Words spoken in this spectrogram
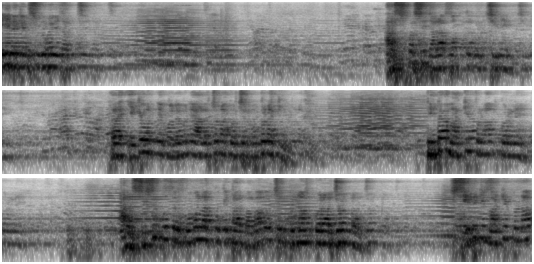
এই দেখেন শুরু হয়ে যাচ্ছে। আশপাশে যারা বক্তব্য ছিলেন, তারা একে মনে মনে আলোচনা করছেন ঘটনা কি পিতা মাকে প্রণাম করলেন। আর শিশুপুত্র কমলাক্ষকে তার বাবা বলছেন, প্রণাম করার জন্য। সেদিকে মাকে প্রণাম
